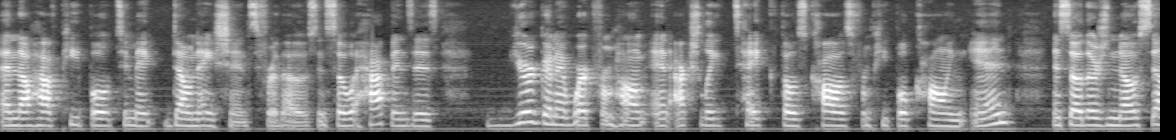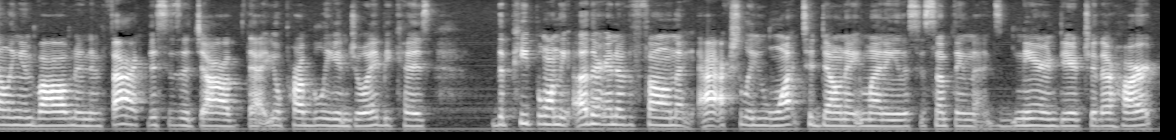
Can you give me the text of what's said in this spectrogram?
and they'll have people to make donations for those. And so what happens is you're going to work from home and actually take those calls from people calling in. And so there's no selling involved. And in fact, this is a job that you'll probably enjoy because the people on the other end of the phone that actually want to donate money, this is something that's near and dear to their heart.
